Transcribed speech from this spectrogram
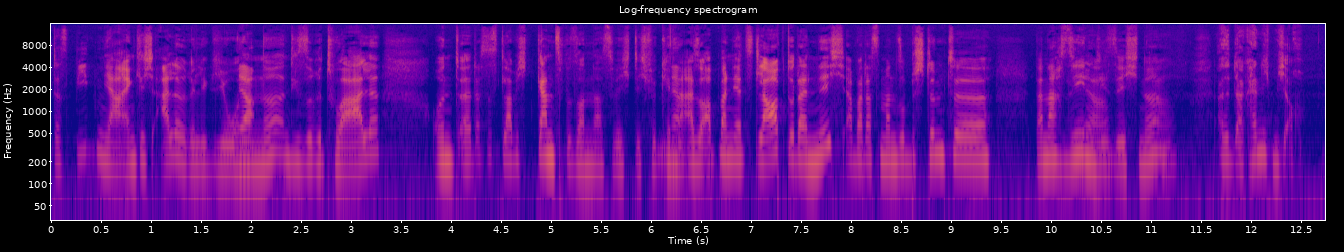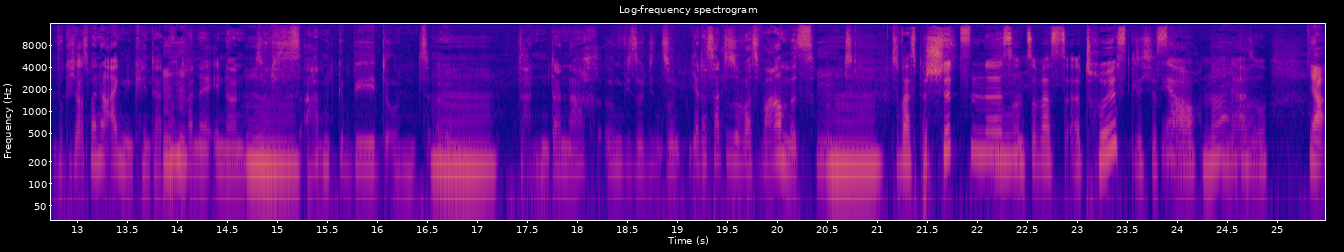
das bieten ja eigentlich alle Religionen, ja. ne? diese Rituale. Und äh, das ist, glaube ich, ganz besonders wichtig für Kinder. Ja. Also ob man jetzt glaubt oder nicht, aber dass man so bestimmte, danach sehen ja. die sich, ne? Ja. Also da kann ich mich auch wirklich aus meiner eigenen Kindheit noch dran erinnern. So dieses Abendgebet und ähm, dann danach irgendwie so, so, ja, das hatte so was Warmes. Und Sowas Beschützendes und sowas äh, Tröstliches Ja. auch, ne? Ja. Also Ja,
